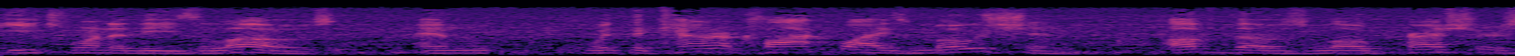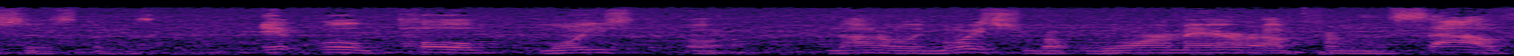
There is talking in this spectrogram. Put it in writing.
each one of these lows. And with the counterclockwise motion of those low pressure systems, it will pull moist, not only moisture, but warm air up from the south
